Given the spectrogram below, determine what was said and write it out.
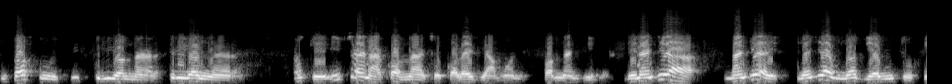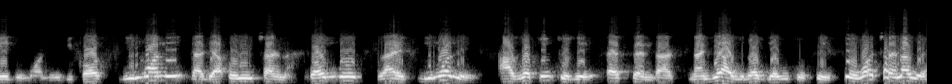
it's to six trillion naira trillion naira. Okay, if China come now to collect their money from Nigeria, the Nigeria Nigeria Nigeria will not be able to pay the money because the money that they are owing China is almost like the money has gotten to the extent that Nigeria will not be able to pay. So what China will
